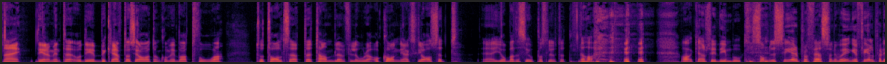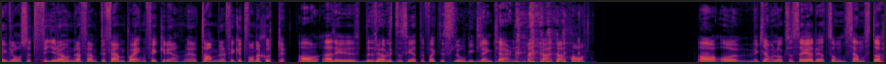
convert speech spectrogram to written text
Nej, det är de inte. Och det bekräftas ju av att de kom ju bara tvåa totalt sett, där Tumblen förlorade. Och konjaksglaset eh, jobbade sig upp på slutet. Ja, ja kanske i din bok. Som du ser professorn, det var ju inget fel på det glaset. 455 poäng fick det. Eh, Tumblen fick ju 270. Ja, det är ju bedrövligt att se att det faktiskt slog Glencairn. ja, Ja, och vi kan väl också säga det att som sämsta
